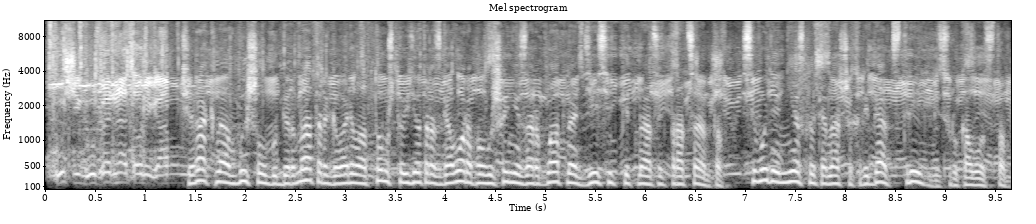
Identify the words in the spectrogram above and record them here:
Вчера к нам вышел губернатор и говорил о том, что идет разговор о повышении зарплат на 10-15%. Сегодня несколько наших ребят встретились с руководством.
